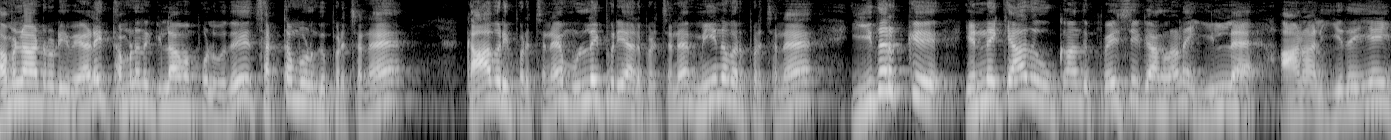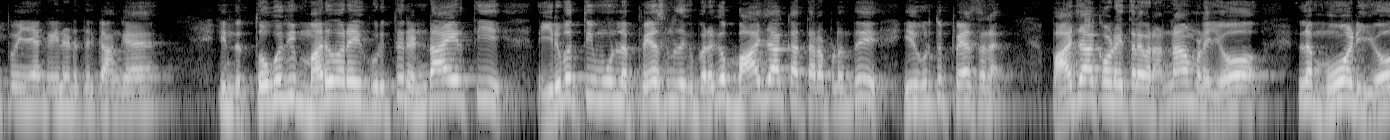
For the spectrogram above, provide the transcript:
தமிழ்நாட்டுடைய வேலை தமிழனுக்கு இல்லாமல் போடுவது சட்டம் ஒழுங்கு பிரச்சனை காவிரி பிரச்சனை முல்லை பெரியார் பிரச்சனை மீனவர் பிரச்சனை. இதற்கு என்னைக்காவது உட்காந்து பேசியிருக்காங்களான்னா இல்லை. ஆனால் இதையே இப்போ ஏன் கையில் எடுத்திருக்காங்க. இந்த தொகுதி மறுவரை குறித்து ரெண்டாயிரத்தி இருபத்தி மூணில் பேசுனதுக்கு பிறகு பாஜக தரப்புலேருந்து இது குறித்து பேசலை. பாஜகவுடைய தலைவர் அண்ணாமலையோ இல்லை மோடியோ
